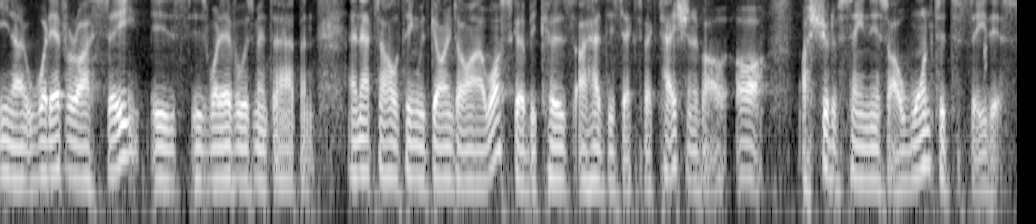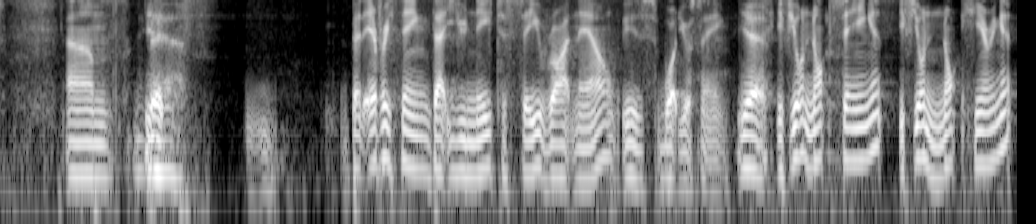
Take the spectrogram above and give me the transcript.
you know, whatever I see is is whatever was meant to happen, and that's the whole thing with going to ayahuasca because I had this expectation of oh, oh I should have seen this, I wanted to see this, um, but, but everything that you need to see right now is what you're seeing. Yeah. If you're not seeing it, if you're not hearing it,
